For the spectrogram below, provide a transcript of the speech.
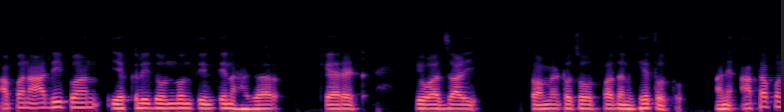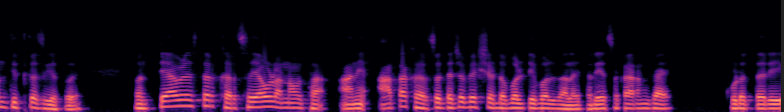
आपण आधी पण एकरी दोन दोन तीन तीन हजार कॅरेट किंवा जाळी टोमॅटोचं उत्पादन घेत होतो. आणि आता पण तितकंच घेतोय. पण त्यावेळेस तर खर्च एवढा नव्हता आणि आता खर्च त्याच्यापेक्षा डबल टिबल झालाय. तर याचं कारण काय? कुठंतरी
